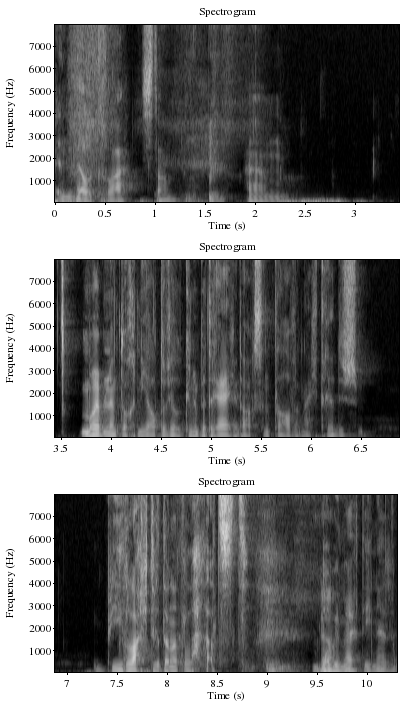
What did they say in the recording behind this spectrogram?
en Delcroix staan. Ehm, maar we hebben hem toch niet al te veel kunnen bedreigen daar centraal van achter. hè. Dus wie lacht er dan het laatst? Bobby Martinez, hè?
